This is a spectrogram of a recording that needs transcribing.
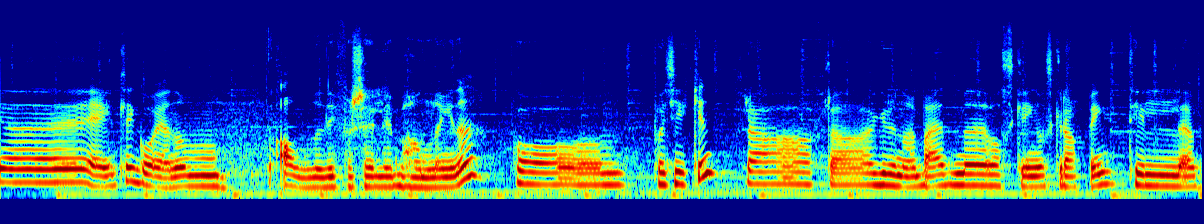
eh, egentlig gå gjennom alle de forskjellige behandlingene på, på kirken. Fra, fra, grunnarbeid med vasking og skraping til eh,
